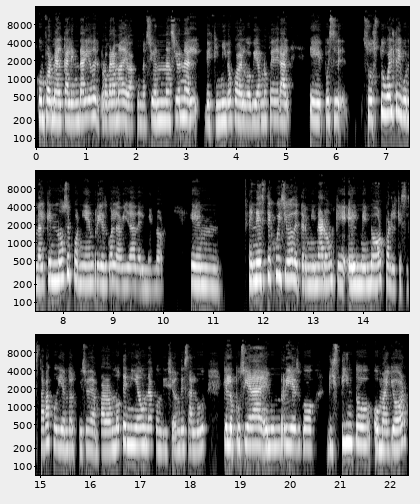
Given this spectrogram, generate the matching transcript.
conforme al calendario del programa de vacunación nacional definido por el gobierno federal, eh, pues eh, sostuvo el tribunal que no se ponía en riesgo la vida del menor. Em, en este juicio determinaron que el menor por el que se estaba acudiendo al juicio de amparo no tenía una condición de salud que lo pusiera en un riesgo distinto o mayor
